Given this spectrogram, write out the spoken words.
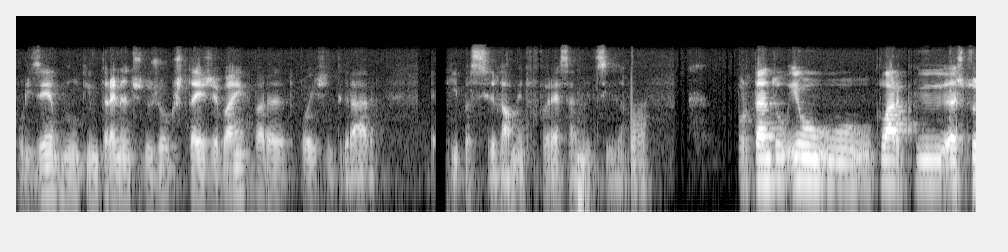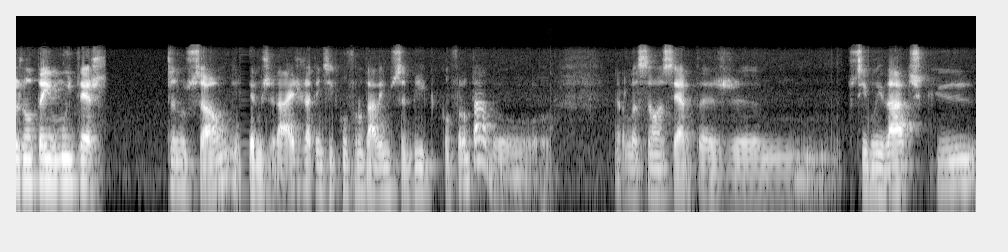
por exemplo, no último treino antes do jogo, esteja bem para depois integrar a equipa se realmente for essa a minha decisão. Portanto, eu, claro que as pessoas não têm muito esta noção, em termos gerais, eu já tenho sido confrontado em Moçambique, confrontado, em relação a certas uh, possibilidades que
